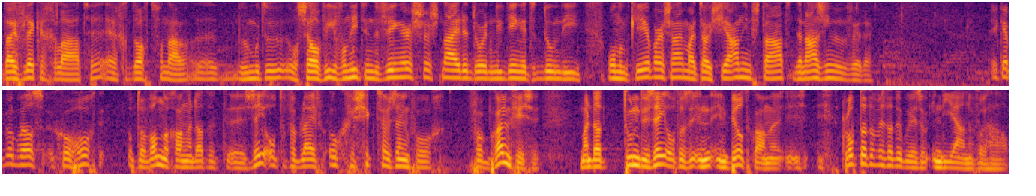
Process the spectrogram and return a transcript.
bij vlekken gelaten en gedacht van nou, we moeten onszelf in ieder geval niet in de vingers snijden door nu dingen te doen die onomkeerbaar zijn. Maar het Oceanium staat, daarna zien we verder. Ik heb ook wel eens gehoord op de wandelgangen dat het zeeotterverblijf ook geschikt zou zijn voor, voor bruinvissen. Maar dat toen de zeeotters in, beeld kwamen, klopt dat of is dat ook weer zo'n indianenverhaal?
